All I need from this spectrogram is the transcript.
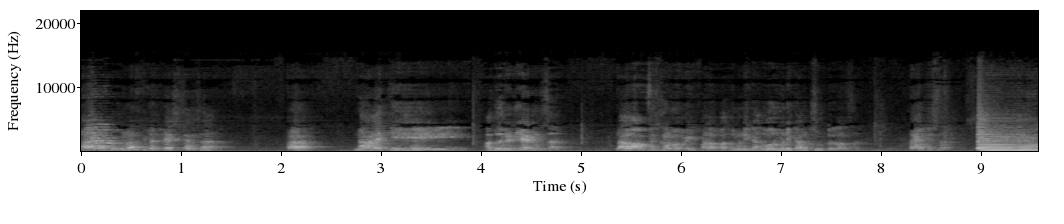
ஆ, நான் இப்ப வினோத் கிட்ட பேசிட்டேன் சார். ஆ, நாளைக்கு அது ரெடி ஆயிடும் சார். நான் ஆபீஸ்ல நம்ம மீட் பண்ணலாம். பத்து மணிக்கு அது ஒரு மணிக்கு அனுப்பிச்சு விட்டுலாம் சார். Thank you sir.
